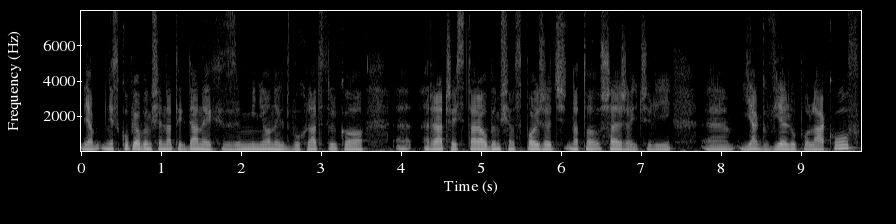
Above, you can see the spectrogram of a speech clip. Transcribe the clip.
ja nie skupiałbym się na tych danych z minionych dwóch lat, tylko e, raczej starałbym się spojrzeć na to, szerzej, czyli jak wielu Polaków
